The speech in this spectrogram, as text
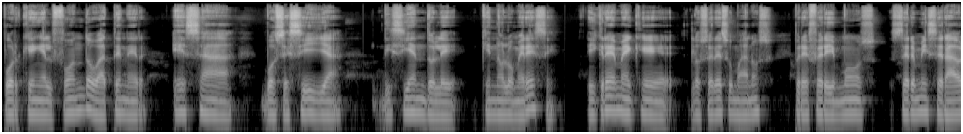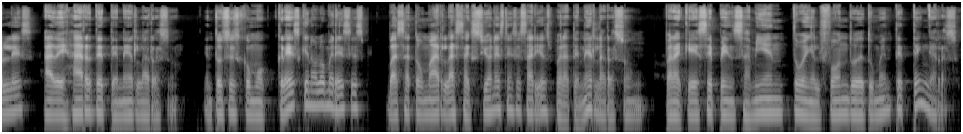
porque en el fondo va a tener esa vocecilla diciéndole que no lo merece. Y créeme que los seres humanos preferimos ser miserables a dejar de tener la razón. Entonces, como crees que no lo mereces, vas a tomar las acciones necesarias para tener la razón, para que ese pensamiento en el fondo de tu mente tenga razón.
